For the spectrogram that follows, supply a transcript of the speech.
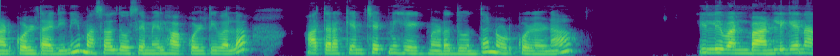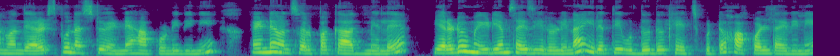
ಮಾಡ್ಕೊಳ್ತಾ ಇದ್ದೀನಿ. ಮಸಾಲೆ ದೋಸೆ ಮೇಲೆ ಹಾಕ್ಕೊಳ್ತೀವಲ್ಲ ಆ ಥರ ಕೆಂಪು ಚಟ್ನಿ ಹೇಗೆ ಮಾಡೋದು ಅಂತ ನೋಡ್ಕೊಳ್ಳೋಣ. ಇಲ್ಲಿ ಒಂದು ಬಾಣಲಿಗೆ ನಾನು ಒಂದು ಎರಡು ಸ್ಪೂನ್ ಅಷ್ಟು ಎಣ್ಣೆ ಹಾಕ್ಕೊಂಡಿದ್ದೀನಿ ಎಣ್ಣೆ ಒಂದು ಸ್ವಲ್ಪ ಕಾದ್ಮೇಲೆ ಎರಡು ಮೀಡಿಯಂ ಸೈಜ್ ಈರುಳ್ಳಿನ ಈ ರೀತಿ ಉದ್ದುದ್ದಕ್ಕೆ ಹೆಚ್ಚಿಬಿಟ್ಟು ಹಾಕ್ಕೊಳ್ತಾ ಇದ್ದೀನಿ.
